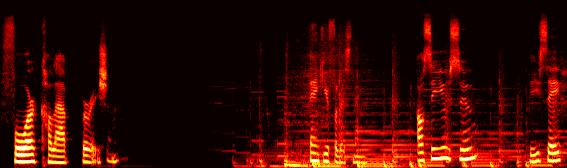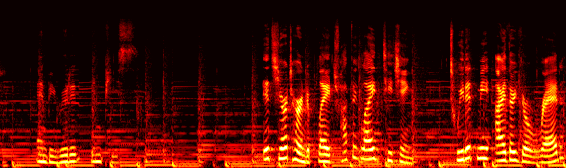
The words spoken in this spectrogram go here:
for collaboration. Thank you for listening. I'll see you soon. Be safe and be rooted in peace. It's your turn to play traffic light teaching. Tweet at me either your red,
